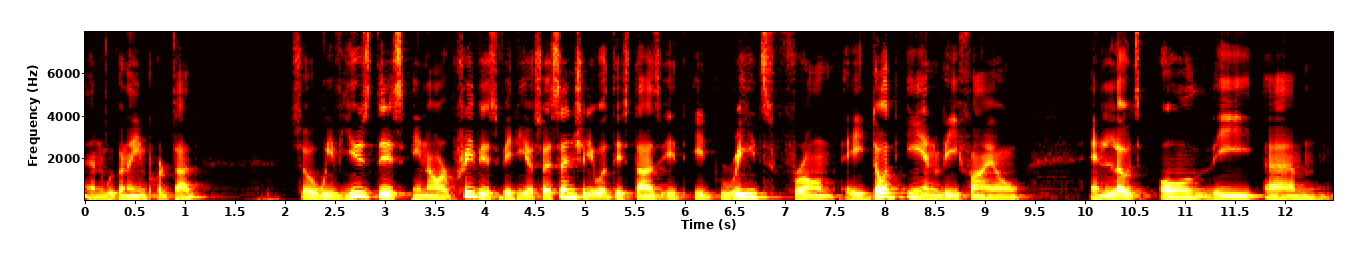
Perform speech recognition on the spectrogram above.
and we're going to import that so we've used this in our previous video. So essentially what this does, it, it reads from a .env file and loads all the um,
